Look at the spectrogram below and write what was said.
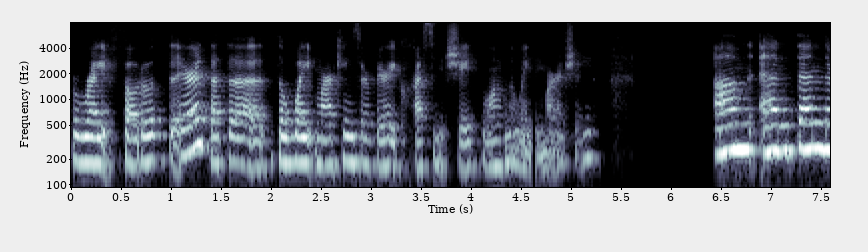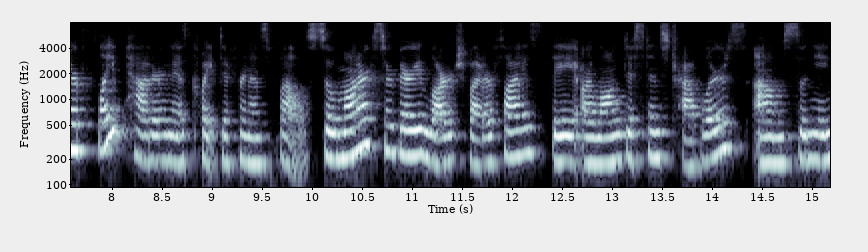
right photo there that the, the white markings are very crescent shaped along the wing margin. Um, and then their flight pattern is quite different as well. So monarchs are very large butterflies. They are long distance travelers. Um, so they,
